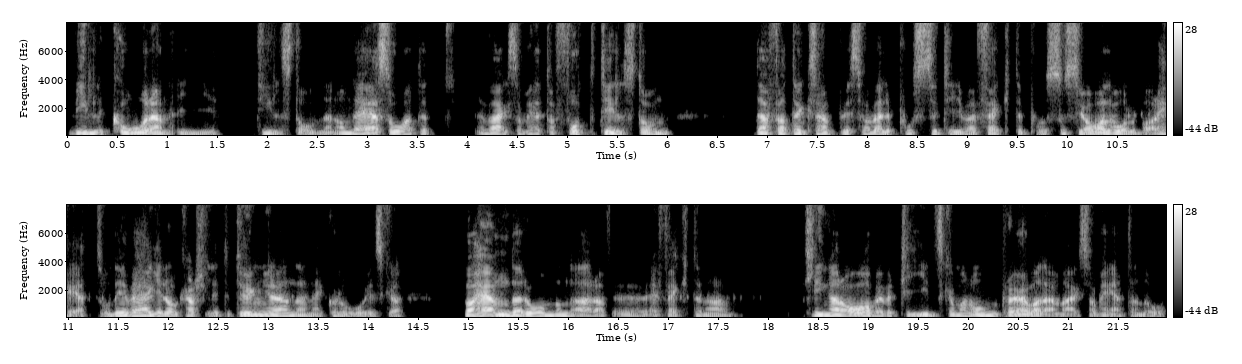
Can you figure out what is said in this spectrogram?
villkoren i tillstånden. Om det är så att ett, en verksamhet har fått tillstånd Därför att den exempelvis har väldigt positiva effekter på social hållbarhet och det väger då kanske lite tyngre än den ekologiska. Vad händer då om de där eh, effekterna klingar av över tid? Ska man ompröva den verksamheten då?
